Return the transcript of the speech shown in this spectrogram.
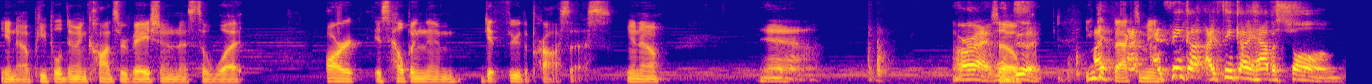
you know people doing conservation as to what art is helping them get through the process you know? Yeah. All right so well good. you can get back I, to me. I think I, I think i have a song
